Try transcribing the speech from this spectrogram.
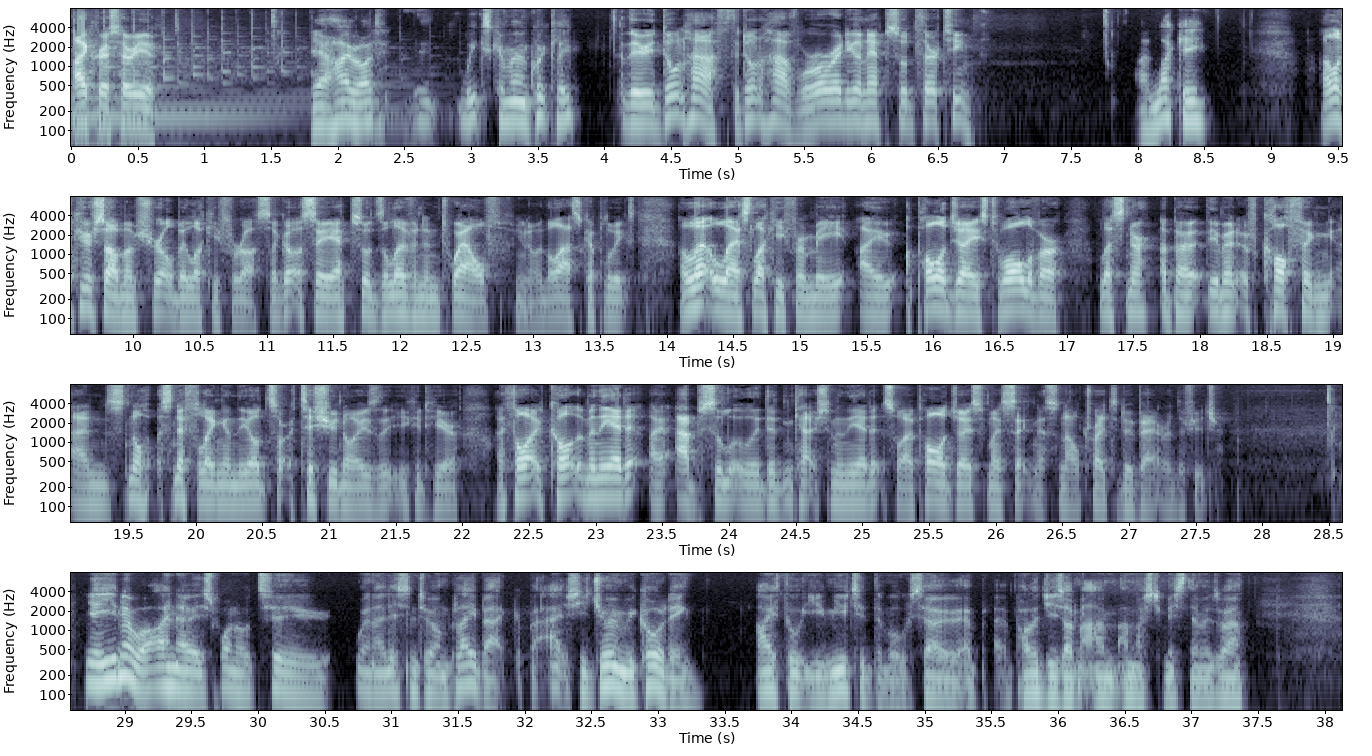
Hi, Chris. How are you? Yeah, hi, Rod. Weeks come around quickly. They don't have. They don't have. We're already on episode 13. Unlucky. Unlucky for some, I'm sure it'll be lucky for us. I got to say, episodes 11 and 12, you know, in the last couple of weeks, a little less lucky for me. I apologise to all of our listener about the amount of coughing and sniffling and the odd sort of tissue noise that you could hear. I thought I'd caught them in the edit. I absolutely didn't catch them in the edit, so I apologise for my sickness and I'll try to do better in the future. Yeah, you know what? I know it's one or two when I listen to it on playback, but actually during recording, I thought you muted them all. So apologies, I, I must have missed them as well.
